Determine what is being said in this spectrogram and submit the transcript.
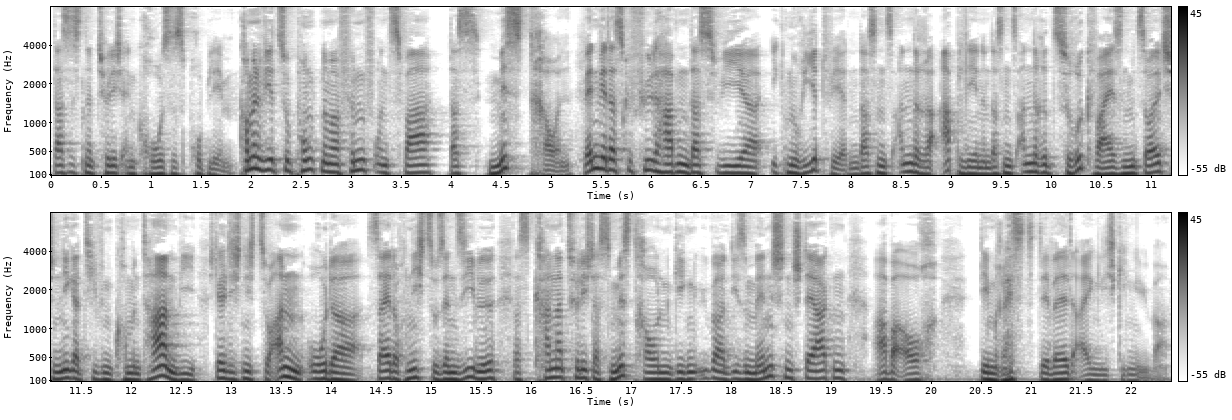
das ist natürlich ein großes Problem. Kommen wir zu Punkt Nummer fünf und zwar das Misstrauen. Wenn wir das Gefühl haben, dass wir ignoriert werden, dass uns andere ablehnen, dass uns andere zurückweisen mit solchen negativen Kommentaren wie stell dich nicht so an oder sei doch nicht so sensibel, das kann natürlich das Misstrauen gegenüber diesem Menschen stärken, aber auch dem Rest der Welt eigentlich gegenüber.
